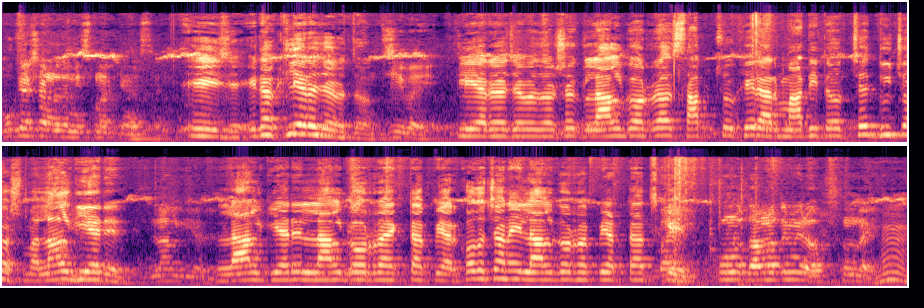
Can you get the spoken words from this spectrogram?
বুকের সামনে তো মিসমার্কিং আছে। এই যে এটা ক্লিয়ার হয়ে যাবে তো? জি ভাই। ক্লিয়ার হয়ে যাবে দর্শক লাল গররা সাপ চোখের আর মাদিটা হচ্ছে দুই চশমা লাল গিয়ারের। লাল গিয়ারের। লাল গিয়ারের লাল গররা একটা পেয়ার কত চান এই লাল গররা পেয়ারটা আজকে? কোনো দামাদামির অপশন নাই। হুম।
